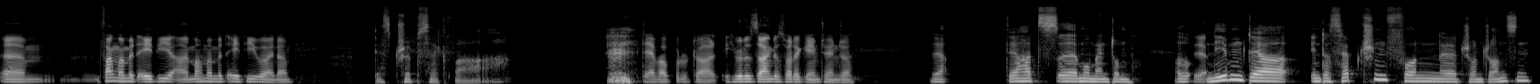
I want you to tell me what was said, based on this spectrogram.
Ähm, fangen wir mit AD an, machen wir mit AD weiter. Der Strip Sack war. Der war brutal. Ich würde sagen, das war der Gamechanger. Ja. Der hat äh, Momentum. Also Ja. neben der Interception von äh, John Johnson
